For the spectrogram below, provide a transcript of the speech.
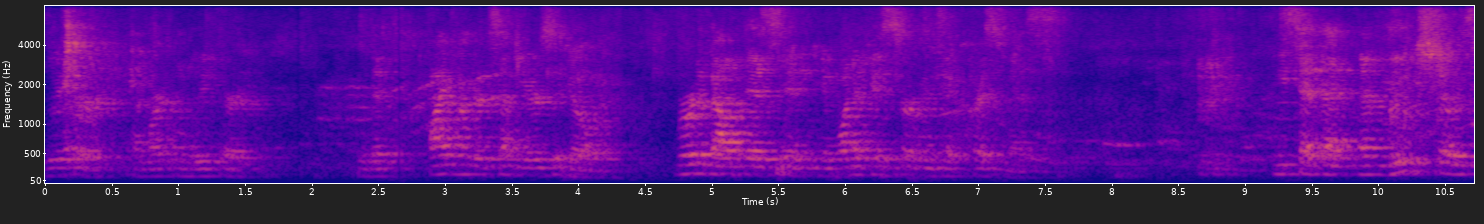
Luther, Martin Luther, who lived 500 some years ago, wrote about this in, in one of his sermons at Christmas. He said that, that Luke shows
